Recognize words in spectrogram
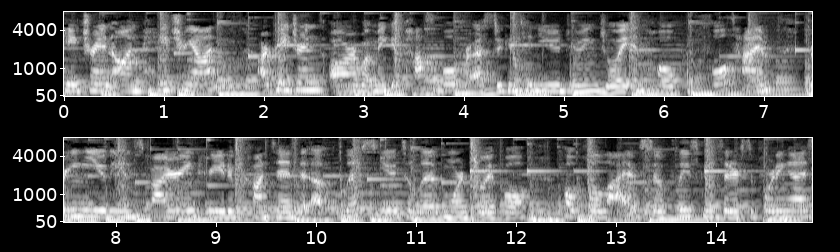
patron on Patreon. Our patrons are what make it possible for us to continue doing Joy in Hope full time, bringing you the inspiring creative content that uplifts you to live more joyful, hopeful lives. So please consider supporting us.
